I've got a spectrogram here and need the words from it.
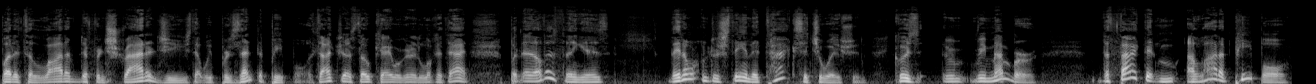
but it's a lot of different strategies that we present to people. It's not just okay, we're going to look at that, but the other thing is they don't understand the tax situation because remember the fact that a lot of people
